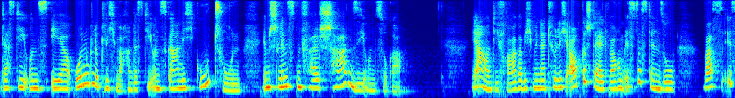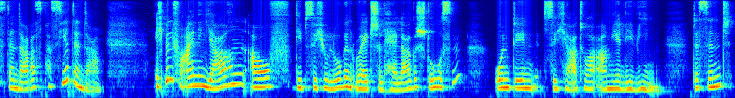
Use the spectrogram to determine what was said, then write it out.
dass die uns eher unglücklich machen, dass die uns gar nicht gut tun. Im schlimmsten Fall schaden sie uns sogar. Ja, und die Frage habe ich mir natürlich auch gestellt, warum ist das denn so? Was ist denn da? Was passiert denn da? Ich bin vor einigen Jahren auf die Psychologin Rachel Heller gestoßen und den Psychiater Amir Levin. Das sind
